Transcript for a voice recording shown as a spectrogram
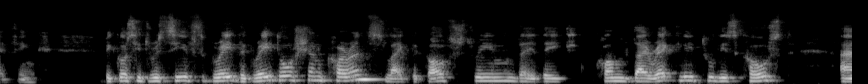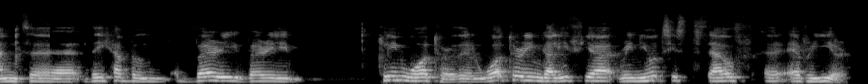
I think, because it receives great the great ocean currents like the Gulf Stream. They they come directly to this coast, and uh, they have a very very clean water. The water in Galicia renews itself uh, every year.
